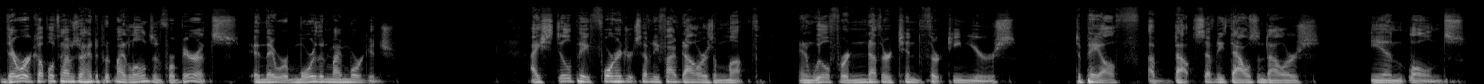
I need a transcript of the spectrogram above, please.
there were a couple times I had to put my loans in forbearance, and they were more than my mortgage. I still pay $475 a month and will for another 10 to 13 years to pay off about $70,000 in loans.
